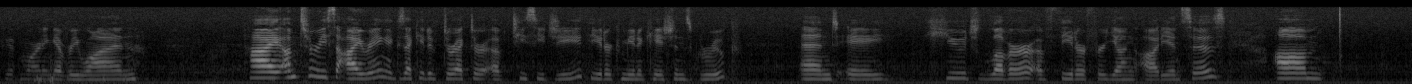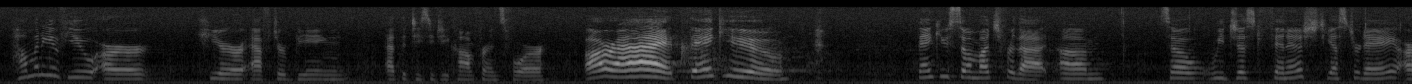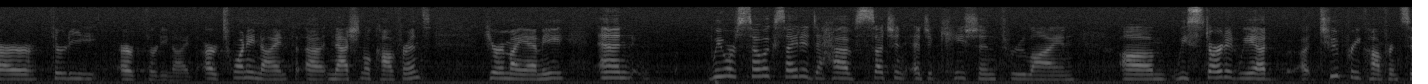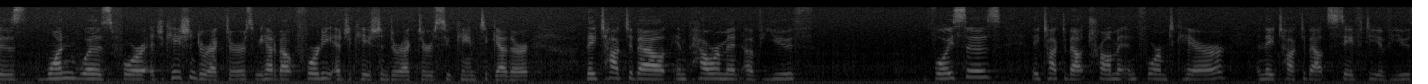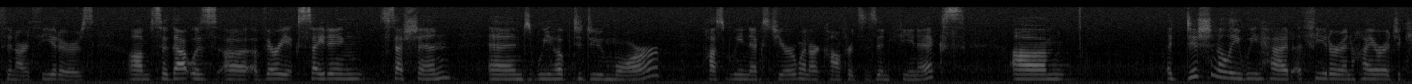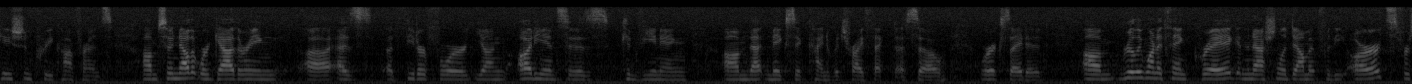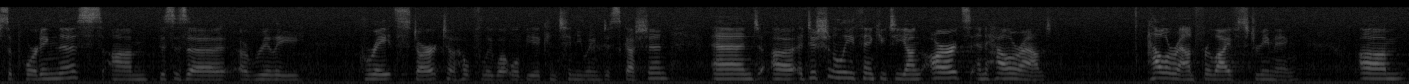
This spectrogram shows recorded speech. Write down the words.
Good morning, everyone. Hi, I'm Teresa Eyring, Executive Director of TCG, Theater Communications Group, and a huge lover of theater for young audiences. Um, how many of you are here after being at the TCG conference for? All right, thank you. Thank you so much for that. Um, so we just finished yesterday our 30, our 39th, our 29th uh, national conference here in Miami, and we were so excited to have such an education through line. Um, we started, we had uh, two pre-conferences. One was for education directors. We had about 40 education directors who came together. They talked about empowerment of youth voices, they talked about trauma-informed care, and they talked about safety of youth in our theaters. Um, so that was uh, a very exciting session, and we hope to do more, possibly next year when our conference is in Phoenix. Um, Additionally, we had a theater and higher education pre-conference. Um, so now that we're gathering uh, as a theater for young audiences convening, um, that makes it kind of a trifecta. So we're excited. Um, really want to thank Greg and the National Endowment for the Arts for supporting this. Um, this is a, a really great start to hopefully what will be a continuing discussion. And uh, additionally, thank you to Young Arts and HowlRound, HowlRound for live streaming. Um,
